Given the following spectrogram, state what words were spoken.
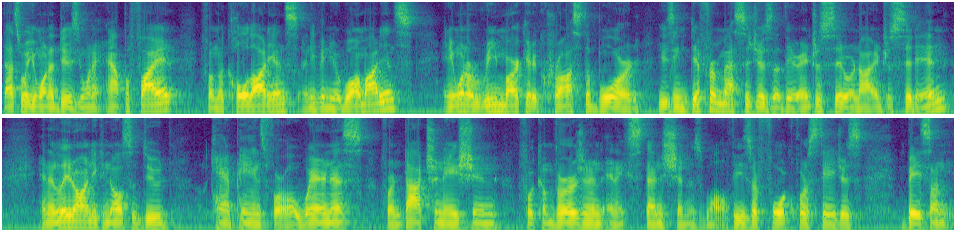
that's what you want to do is you want to amplify it from the cold audience and even your warm audience, and you want to remarket across the board using different messages that they're interested or not interested in. And then later on, you can also do campaigns for awareness, for indoctrination, for conversion and extension as well. These are four core stages based on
